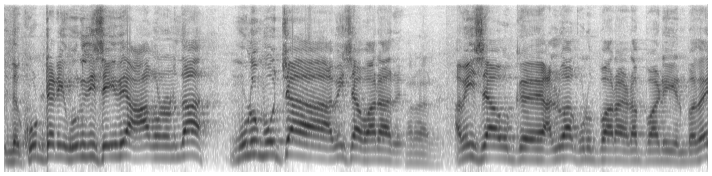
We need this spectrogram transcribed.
இந்த கூட்டணி உறுதி செய்தே ஆகணும்னு தான் முழு மூச்சா அமித்ஷா வராரு. அமித்ஷாவுக்கு அல்வா கொடுப்பாரா எடப்பாடி என்பதை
